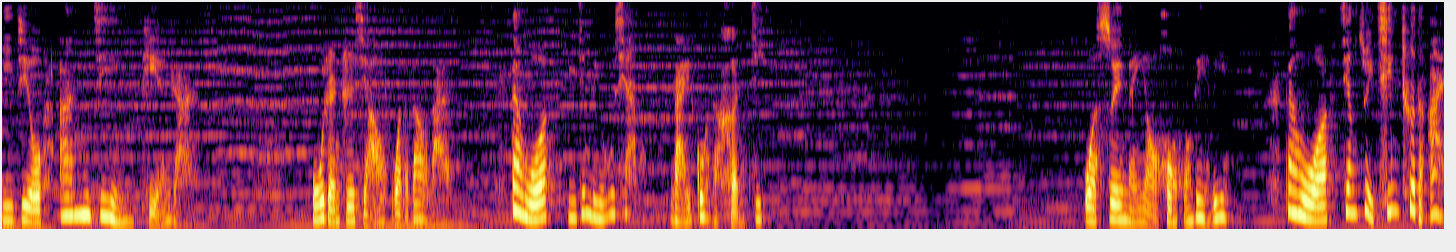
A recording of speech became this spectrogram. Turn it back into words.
依旧安静恬然，无人知晓我的到来，但我已经留下了。来过的痕迹。我虽没有轰轰烈烈，但我将最清澈的爱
